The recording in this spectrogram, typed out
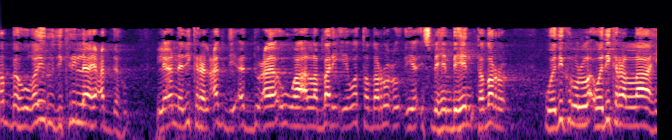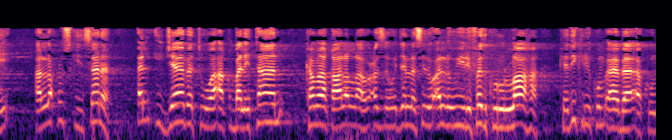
rabbahu gayru dikri llahi cabdahu liana dikra alcabdi adducaau waa alla bari iyo watadarucu iyo isbehenbehen tadaruc wadikra allahi alla xuskiisana alijaabatu waa aqbalitaan kama qaala allahu caza wajala siduu alla uu yidhi fadkuru llaha kadikrikum aabaa'akum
